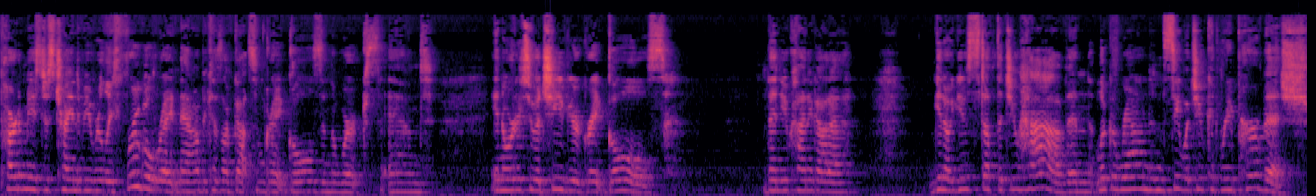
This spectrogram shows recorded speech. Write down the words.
part of me is just trying to be really frugal right now because I've got some great goals in the works. And in order to achieve your great goals, then you kind of gotta, you know, use stuff that you have and look around and see what you could repurbish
